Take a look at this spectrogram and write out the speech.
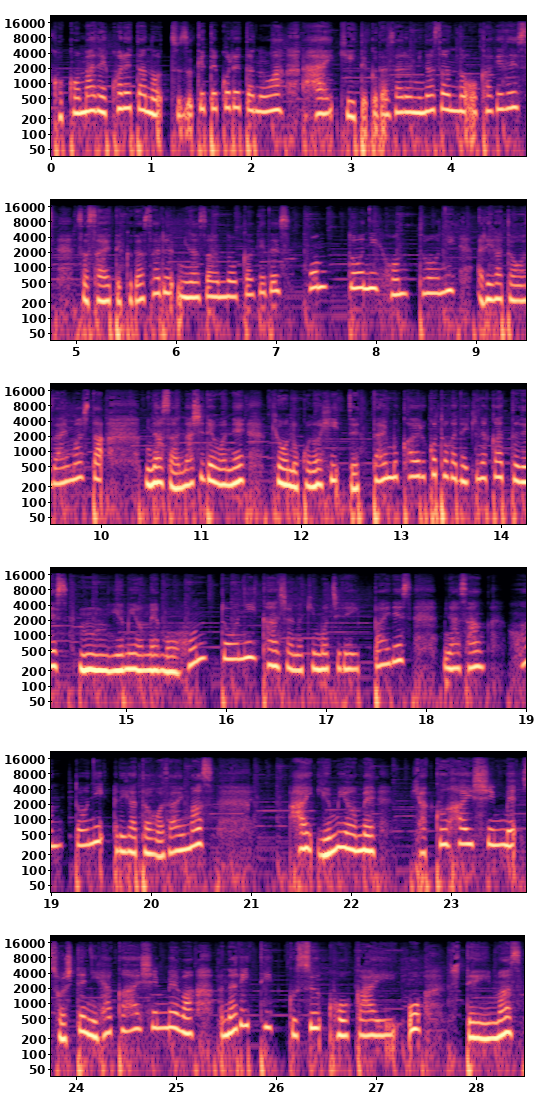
ここまで来れたの続けてこれたのははい聞いてくださる皆さんのおかげです。支えてくださる皆さんのおかげです。本当に本当にありがとうございました。皆さんなしではね今日のこの日絶対迎えることができなかったです。うん弓嫁も本当に感謝の気持ちでいっぱいです。皆さん本当にありがとうございます。はい、弓嫁100配信目、そして200配信目はアナリティクス公開をしています。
